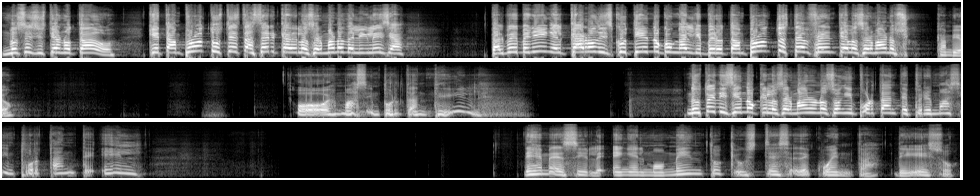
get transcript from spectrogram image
No sé si usted ha notado que tan pronto usted está cerca de los hermanos de la iglesia, tal vez venía en el carro discutiendo con alguien, pero tan pronto está enfrente a los hermanos, cambió. Oh, es más importante Él. No estoy diciendo que los hermanos no son importantes, pero es más importante Él. Déjeme decirle, en el momento que usted se dé cuenta de eso,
